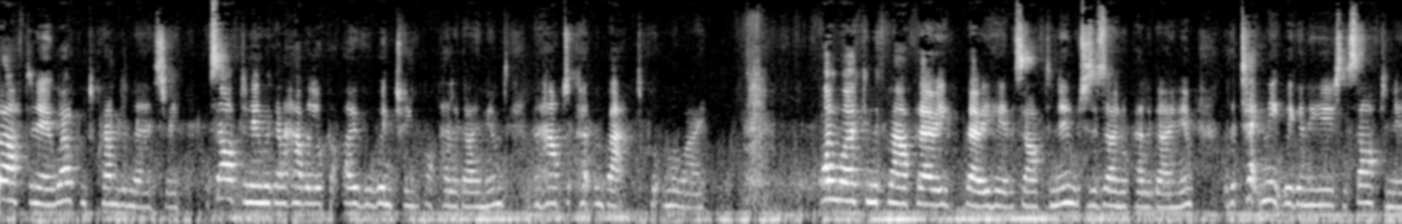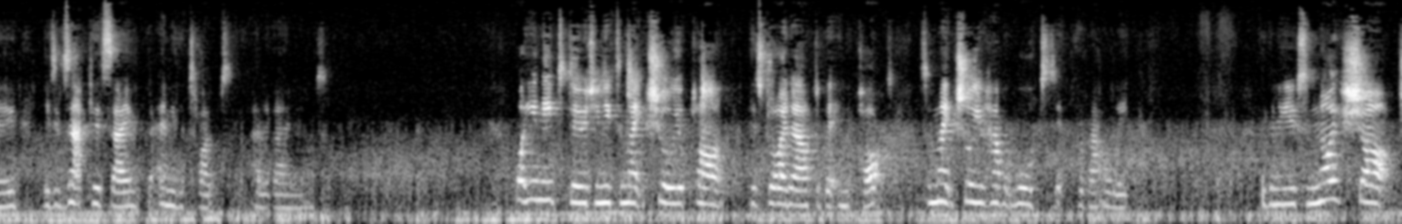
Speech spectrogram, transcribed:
afternoon, welcome to Cramden Nursery. This afternoon we're going to have a look at overwintering our pelargoniums and how to cut them back to put them away. I'm working with Flower Fairy Berry here this afternoon, which is a zonal pelargonium, but the technique we're going to use this afternoon is exactly the same for any of the types of pelargoniums. What you need to do is you need to make sure your plant has dried out a bit in the pot, so make sure you haven't watered it for about a week. We're going to use some nice sharp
